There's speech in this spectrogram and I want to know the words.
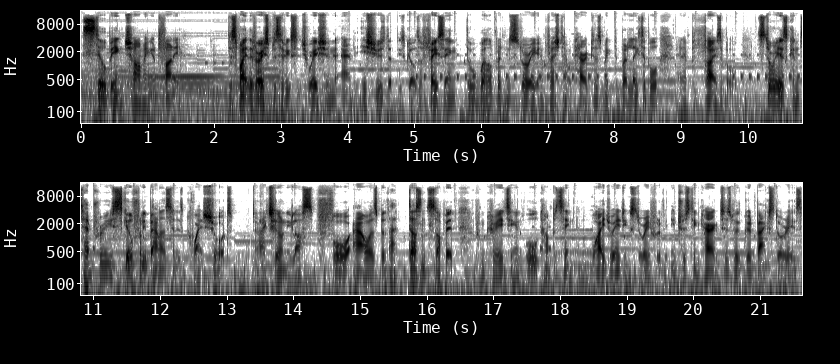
still being charming and funny. Despite the very specific situation and issues that these girls are facing, the well written story and fleshed out characters make them relatable and empathizable. The story is contemporary, skillfully balanced, and is quite short. It actually only lasts four hours, but that doesn't stop it from creating an all encompassing and wide ranging story full of interesting characters with good backstories.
